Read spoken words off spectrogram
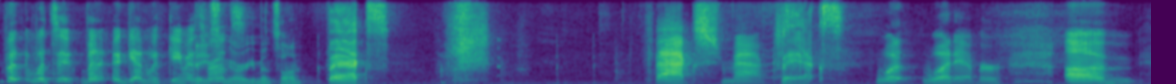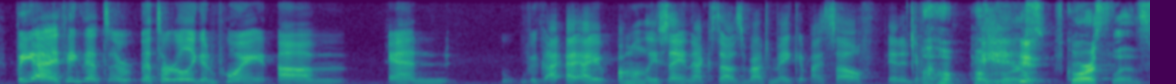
but what's it? But again, with Game of basing Thrones, arguments on facts. facts, schmacks. Facts. What, whatever. Um, but yeah, I think that's a that's a really good point. Um, and I, I I'm only saying that because I was about to make it myself in a different. Oh, of course. of course, Liz.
